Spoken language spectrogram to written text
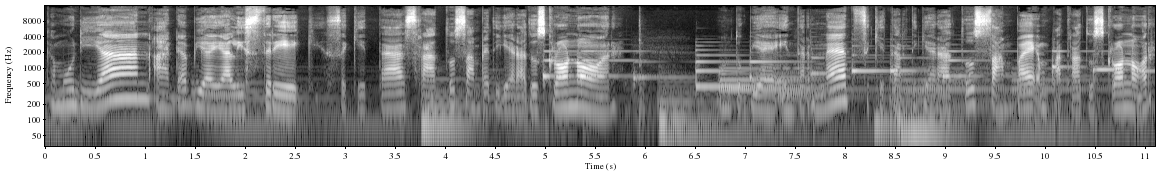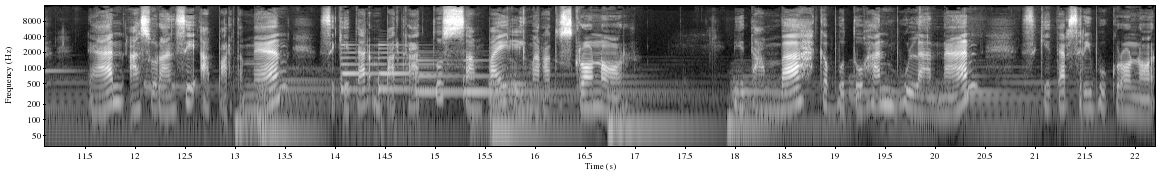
Kemudian ada biaya listrik sekitar 100 sampai 300 kronor. Untuk biaya internet sekitar 300 sampai 400 kronor dan asuransi apartemen sekitar 400 sampai 500 kronor. Ditambah kebutuhan bulanan sekitar 1000 kronor.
